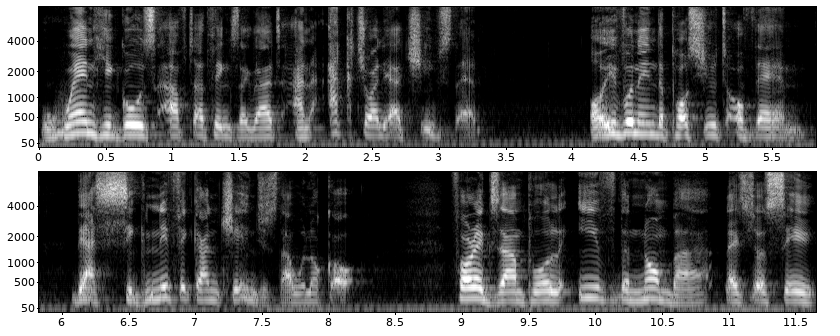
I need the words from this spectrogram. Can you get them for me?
when he goes after things like that and actually achieves them, or even in the pursuit of them, there are significant changes that will occur. For example, if the number, let's just say,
